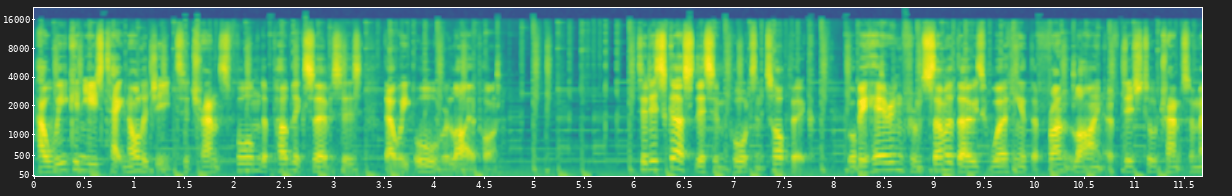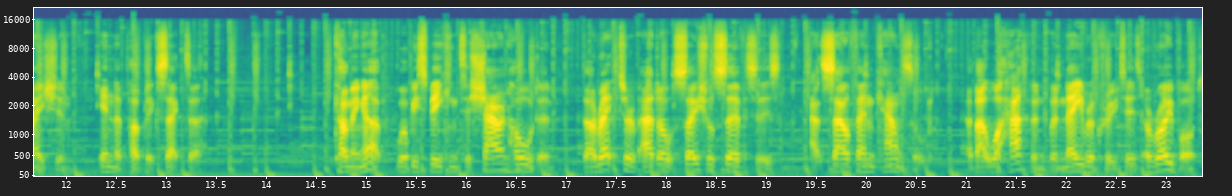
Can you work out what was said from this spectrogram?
how we can use technology to transform the public services that we all rely upon. To discuss this important topic, we'll be hearing from some of those working at the front line of digital transformation in the public sector. Coming up, we'll be speaking to Sharon Holden, Director of Adult Social Services at Southend Council, about what happened when they recruited a robot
